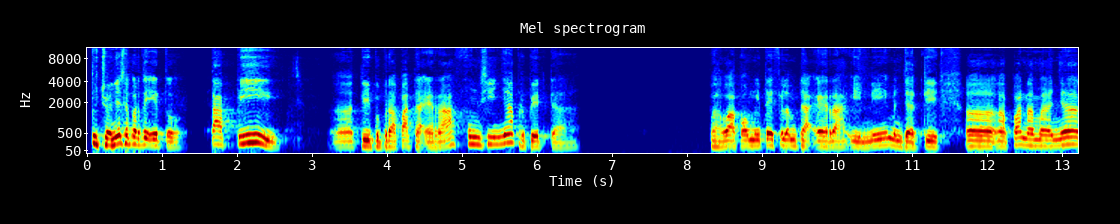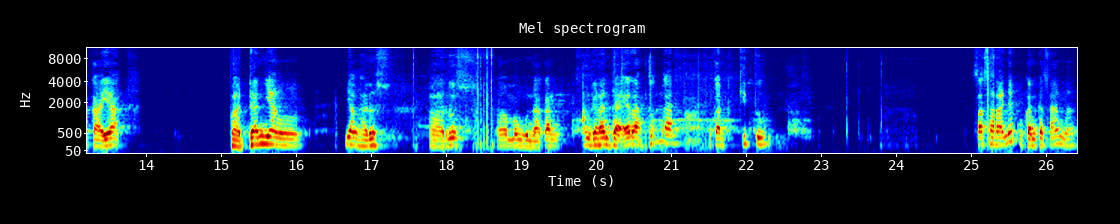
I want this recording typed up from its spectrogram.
Tujuannya seperti itu. Tapi eh, di beberapa daerah fungsinya berbeda. Bahwa komite film daerah ini menjadi eh, apa namanya kayak badan yang yang harus harus eh, menggunakan anggaran daerah. Bukan. Bukan. Begitu Sasarannya bukan ke sana.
